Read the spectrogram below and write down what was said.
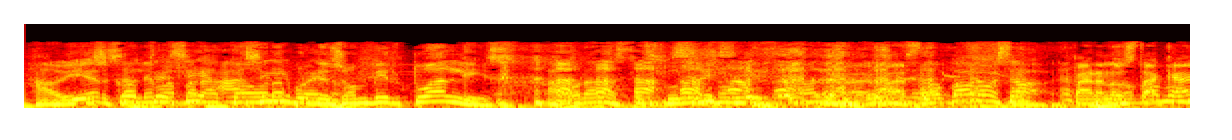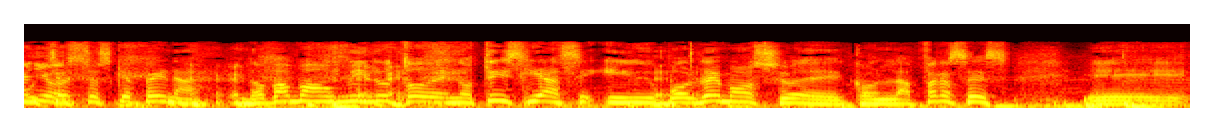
Javier, sale más barato ahora porque son virtuales. Ahora las tertulias son virtuales. Nos vamos a, Para los tacaños. muchachos, qué pena. Nos vamos a un minuto de noticias y volvemos eh, con las frases eh,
